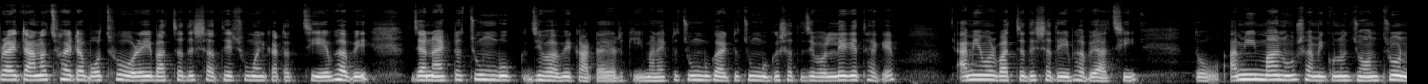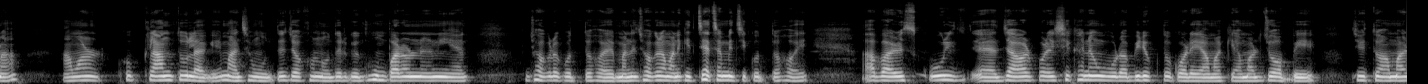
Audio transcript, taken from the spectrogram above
প্রায় টানা ছয়টা বছর এই বাচ্চাদের সাথে সময় কাটাচ্ছি এভাবে, যেন একটা চুম্বক যেভাবে কাটায় আর কি মানে একটা চুম্বক আর একটা চুম্বকের সাথে যেভাবে লেগে থাকে, আমি আমার বাচ্চাদের সাথে এইভাবে আছি। তো আমি মানুষ, আমি কোনো যন্ত্র না। আমার খুব ক্লান্ত লাগে মাঝে মধ্যে যখন ওদেরকে ঘুম পাড়ানো নিয়ে ঝগড়া করতে হয়। মানে ঝগড়া মানে কি? চেঁচামেচি করতে হয়। আবার স্কুল যাওয়ার পরে সেখানেও ওরা বিরক্ত করে আমাকে আমার জবে যেহেতু আমার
